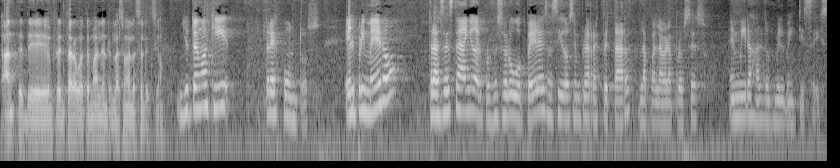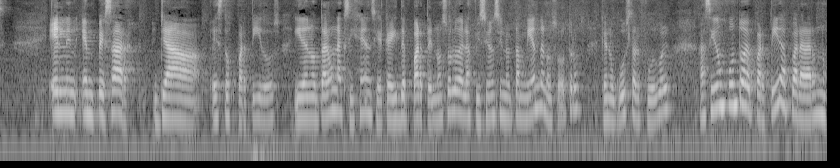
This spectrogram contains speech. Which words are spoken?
antes de enfrentar a Guatemala en relación a la selección. Yo tengo aquí tres puntos. El primero, tras este año del profesor Hugo Pérez, ha sido siempre respetar la palabra proceso en miras al 2026. El empezar ya estos partidos y denotar una exigencia que hay de parte no solo de la afición, sino también de nosotros, que nos gusta el fútbol, ha sido un punto de partida para darnos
